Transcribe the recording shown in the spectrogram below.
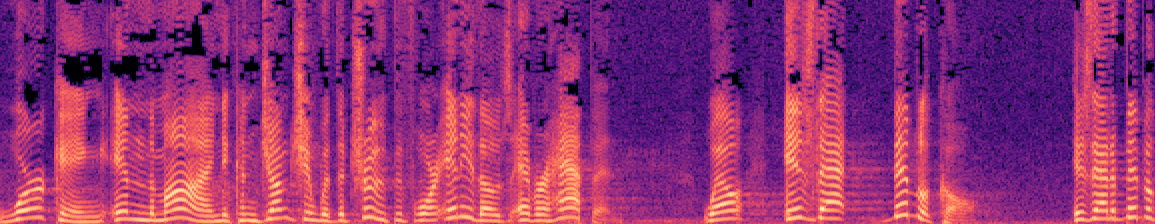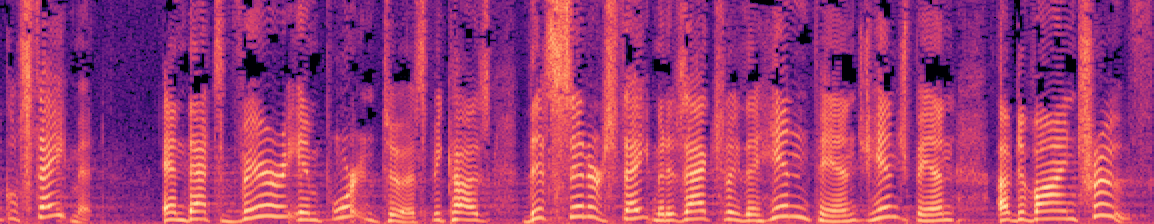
working in the mind in conjunction with the truth before any of those ever happen. Well, is that biblical? Is that a biblical statement? And that's very important to us because this centered statement is actually the hinge hinge pin of divine truth.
